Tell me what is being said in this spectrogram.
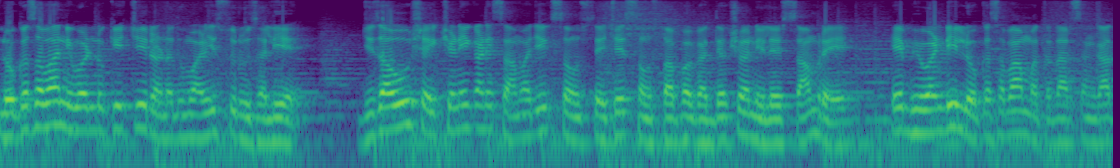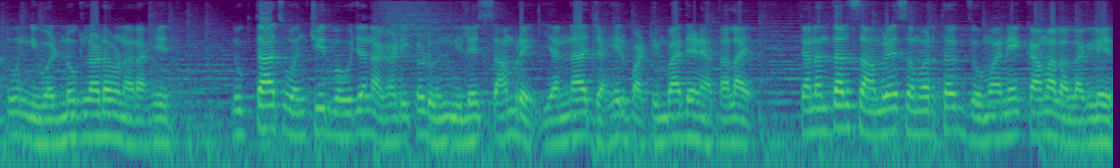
लोकसभा निवडणुकीची रणधुमाळी सुरू झाली आहे. जिजाऊ शैक्षणिक आणि सामाजिक संस्थेचे संस्थापक अध्यक्ष निलेश सांबरे हे भिवंडी लोकसभा मतदारसंघातून निवडणूक लढवणार आहेत. नुकताच वंचित बहुजन आघाडीकडून निलेश सांबरे यांना जाहीर पाठिंबा देण्यात आलाय. त्यानंतर सांबरे समर्थक जोमाने कामाला लागलेत.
